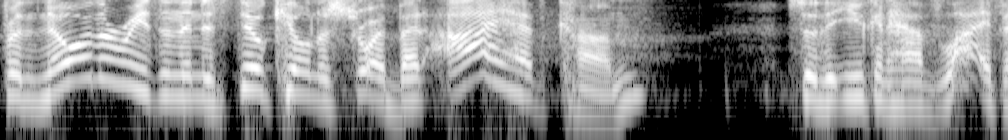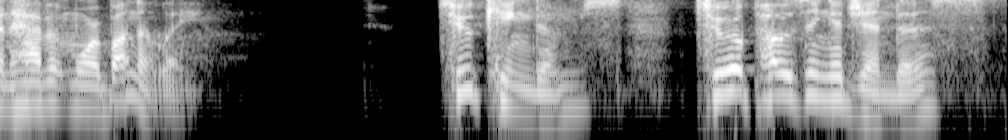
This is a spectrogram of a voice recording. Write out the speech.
for no other reason than to steal, kill, and destroy, but I have come so that you can have life and have it more abundantly. Two kingdoms, two opposing agendas,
